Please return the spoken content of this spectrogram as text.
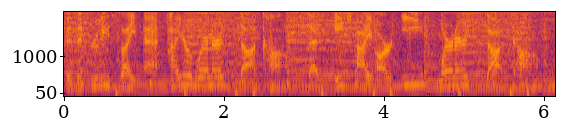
visit Rudy's site at hirelearners.com. That's H I R E learners.com.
